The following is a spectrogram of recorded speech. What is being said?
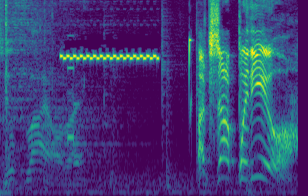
She'll fly all right. What's up with you?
